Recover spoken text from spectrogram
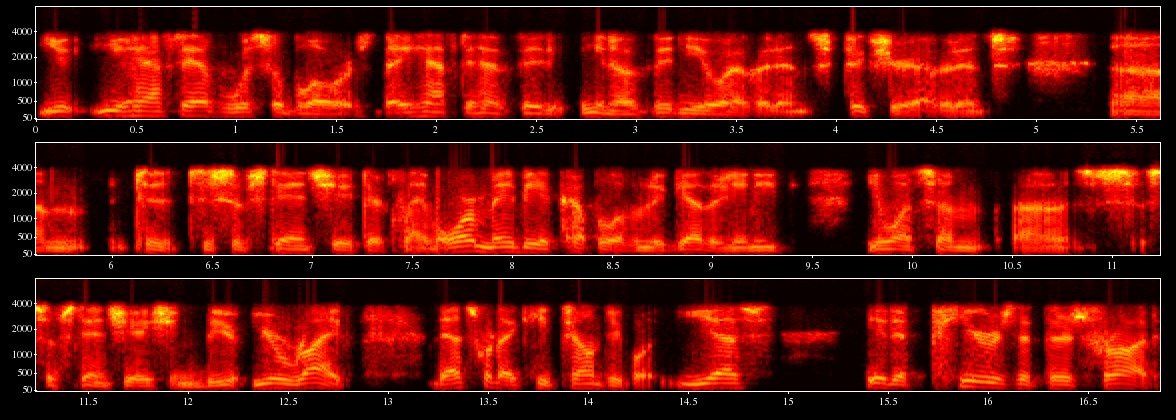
you you have to have whistleblowers. They have to have video, you know video evidence, picture evidence um, to to substantiate their claim, or maybe a couple of them together. You need you want some uh, substantiation. You're right. That's what I keep telling people. Yes, it appears that there's fraud.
